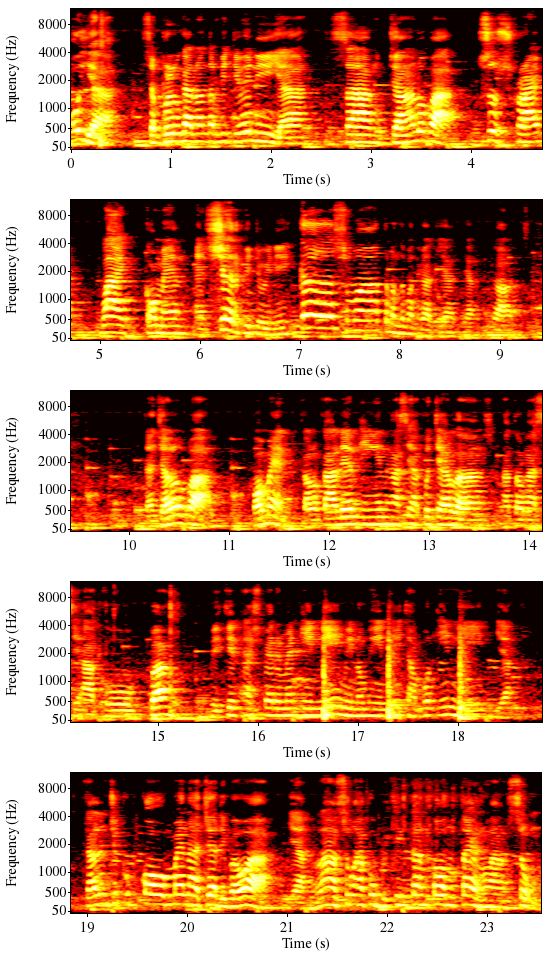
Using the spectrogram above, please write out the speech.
Oh iya sebelum kalian nonton video ini ya sang jangan lupa subscribe like comment and share video ini ke semua teman-teman kalian ya dan jangan lupa komen. Kalau kalian ingin ngasih aku challenge atau ngasih aku bang bikin eksperimen ini minum ini campur ini ya kalian cukup komen aja di bawah. Ya langsung aku bikinkan konten langsung.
